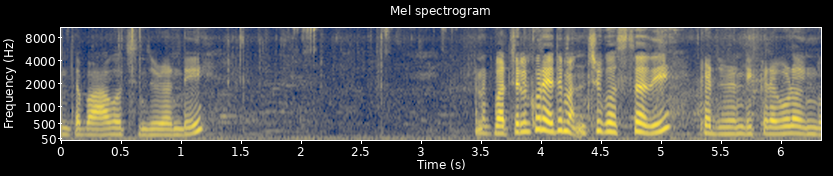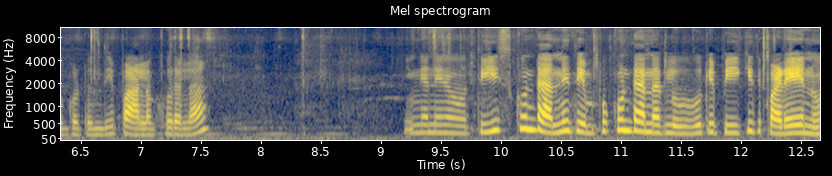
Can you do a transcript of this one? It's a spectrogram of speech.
ఇంత బాగా వచ్చింది చూడండి. మనకు బచ్చల కూర అయితే మంచిగా వస్తుంది. ఇక్కడ చూడండి ఇక్కడ కూడా ఇంకొకటి ఉంది పాలకూరలా. ఇంకా నేను తీసుకుంటా అన్నీ తెంపుకుంటా అన్నట్లు ఊరికి పీకి పడేను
